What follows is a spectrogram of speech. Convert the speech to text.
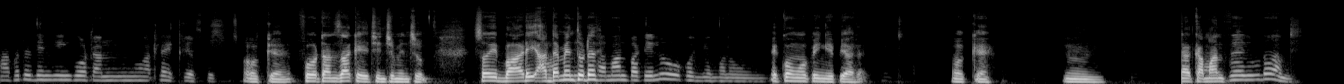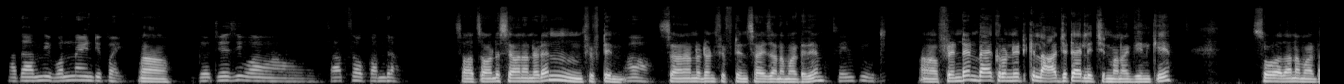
కాకపోతే దీనికి ఇంకో టన్ను అట్లా ఎక్కువ వేసుకోవచ్చు. ఓకే. ఫోర్ టన్స్ దాకా వేయచ్చు ఇంచుమించు. సో ఈ బాడీ అడ్డం ఎంత ఉంటుంది? సమాన్ పట్టీలు కొంచెం మనం ఎక్కువ మోపింగ్ ఇప్పించాలి ఓకే. కమాన్ సైజ్ కూడా అది వన్ నైన్టీ ఫైవ్ ఇది వచ్చేసి సాత్ సో పంద్రా. సాత్ అంటే seven hundred and fifteen seven hundred and fifteen size అనమాట ఇది. ఫ్రంట్ అండ్ బ్యాక్ రెండింటికి లార్జ్ టైర్లు ఇచ్చింది మనకి దీనికి. సో అదనమాట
